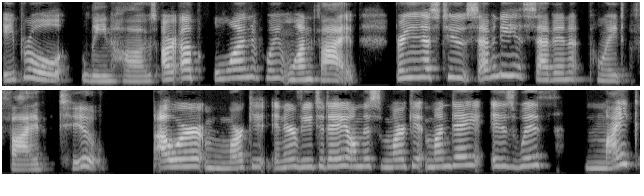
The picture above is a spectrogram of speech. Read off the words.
April lean hogs are up 1.15, bringing us to 77.52. Our market interview today on this Market Monday is with Mike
